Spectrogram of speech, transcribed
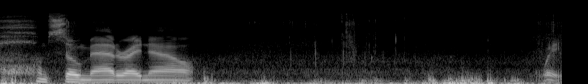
Oh, I'm so mad right now. Wait.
